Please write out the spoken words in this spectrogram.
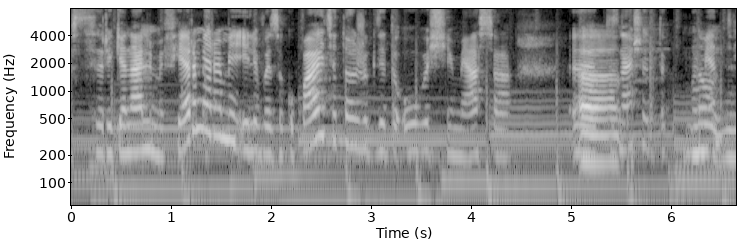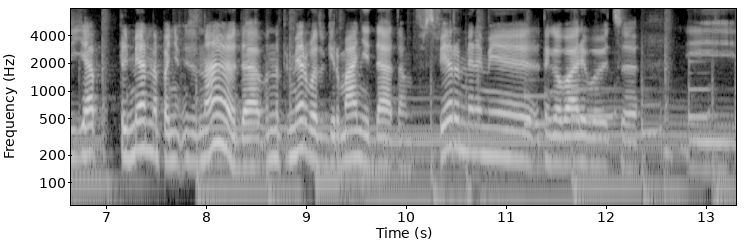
с региональными фермерами, или вы закупаете тоже где-то овощи, мясо? Э, а, Ты знаешь этот ну, момент? Ну, я примерно пони- знаю, да. Например, вот в Германии, да, там с фермерами договариваются, и,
